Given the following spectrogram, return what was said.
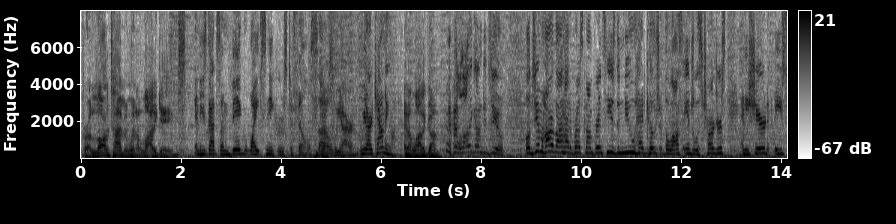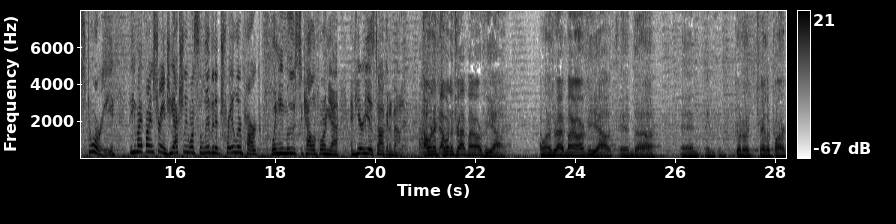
for a long time and win a lot of games And he's got some big white sneakers to fill. So we are we are counting on it. and a lot of gum. a lot of gum to chew. Well, Jim Harbaugh had a press conference. He's the new head coach of the Los Angeles Chargers, and he shared a story that you might find strange. He actually wants to live in a trailer park when he moves to California, and here he is talking about it. I want to I want to drive my RV out. I want to drive my RV out and uh, and, and and go to a trailer park,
